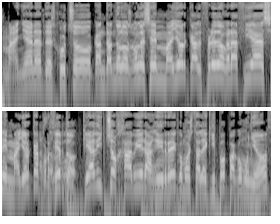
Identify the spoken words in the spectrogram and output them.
Mañana te escucho cantando los goles en Mallorca, Alfredo, gracias. En Mallorca, por cierto, ¿qué ha dicho Javier Aguirre? ¿Cómo está el equipo, Paco Muñoz?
